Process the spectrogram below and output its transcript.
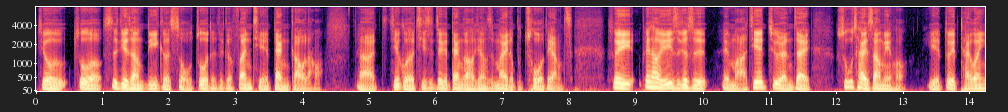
就做世界上第一个手做的这个番茄蛋糕了哈。啊，结果其实这个蛋糕好像是卖的不错这样子，所以非常有意思，就是诶，马街居然在蔬菜上面哈，也对台湾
